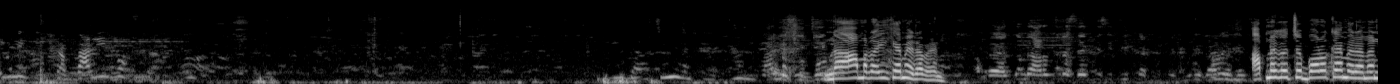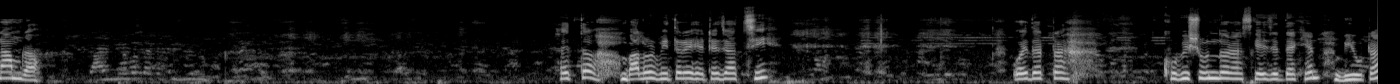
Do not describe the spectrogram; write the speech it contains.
এগুলি কি সব বালির না, আমরা এই ক্যামেরাম্যান। আপনাকে হচ্ছে বড় ক্যামেরাম্যান আমরা। এই তো বালুর ভিতরে হেঁটে যাচ্ছি। ওয়েদারটা খুবই সুন্দর আজকে, এই যে দেখেন ভিউটা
